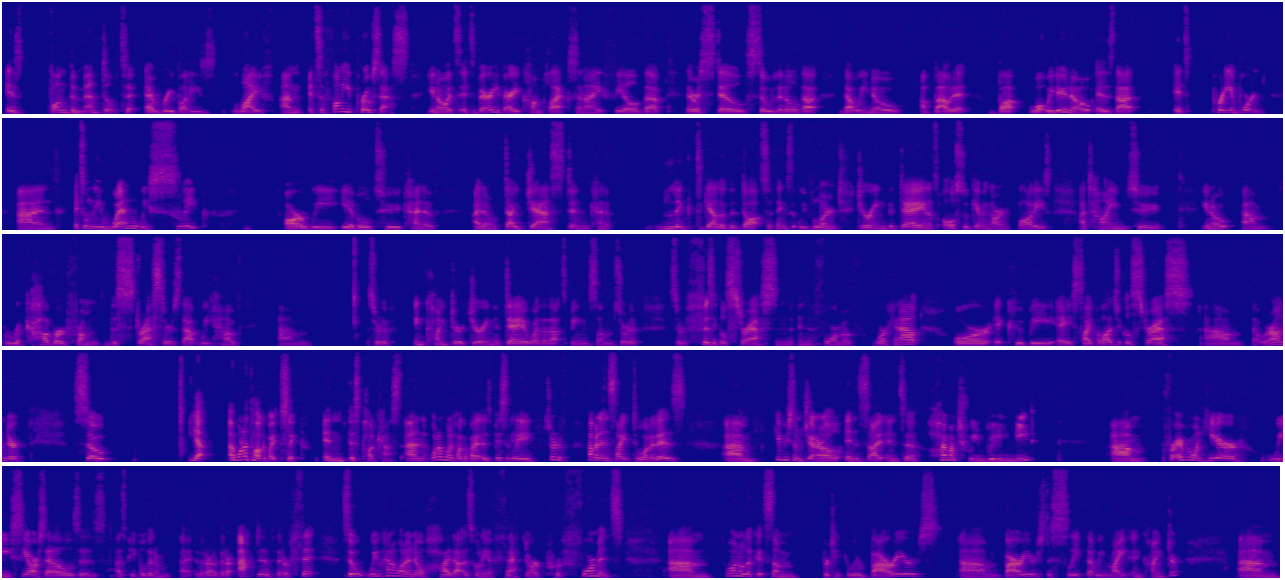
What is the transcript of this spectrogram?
is fundamental to everybody's life. And it's a funny process you know it's it's very very complex. And i feel that there is still so little that that we know about it. But what we do know is that it's pretty important. And it's only when we sleep are we able to kind of i don't know digest and kind of link together the dots of things that we've learned during the day. And it's also giving our bodies a time to you know um, recover from the stressors that we have um, sort of encountered during the day whether that's been some sort of sort of physical stress in, in the form of working out or it could be a psychological stress um, that we're under so yeah i want to talk about sleep in this podcast. And what I'm going to talk about is basically sort of have an insight to what it is, um, give you some general insight into how much we really need. Um, for everyone here, we see ourselves as as people that are uh, that are that are active, that are fit. So we kind of want to know how that is going to affect our performance. Um, we want to look at some particular barriers, um, barriers to sleep that we might encounter. Um,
